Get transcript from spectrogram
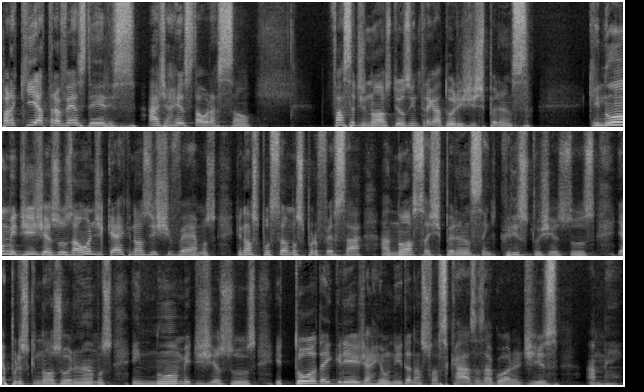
para que através deles haja restauração. Faça de nós, Deus, entregadores de esperança. Que em nome de Jesus, aonde quer que nós estivermos, que nós possamos professar a nossa esperança em Cristo Jesus. E é por isso que nós oramos em nome de Jesus. E toda a igreja reunida nas suas casas agora diz: Amém.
